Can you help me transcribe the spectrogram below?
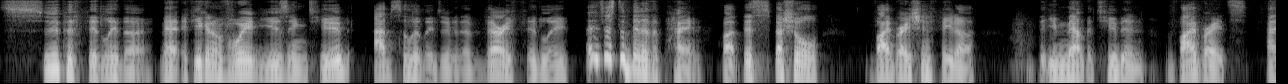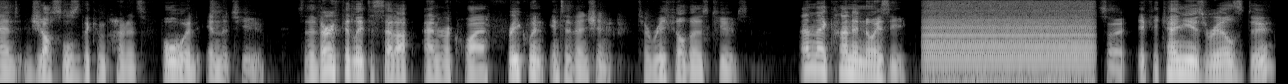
Super fiddly though. Man, if you can avoid using tube, absolutely do. They're very fiddly and just a bit of a pain. But this special vibration feeder that you mount the tube in vibrates and jostles the components forward in the tube. So they're very fiddly to set up and require frequent intervention to refill those tubes. And they're kind of noisy. So if you can use reels, do,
